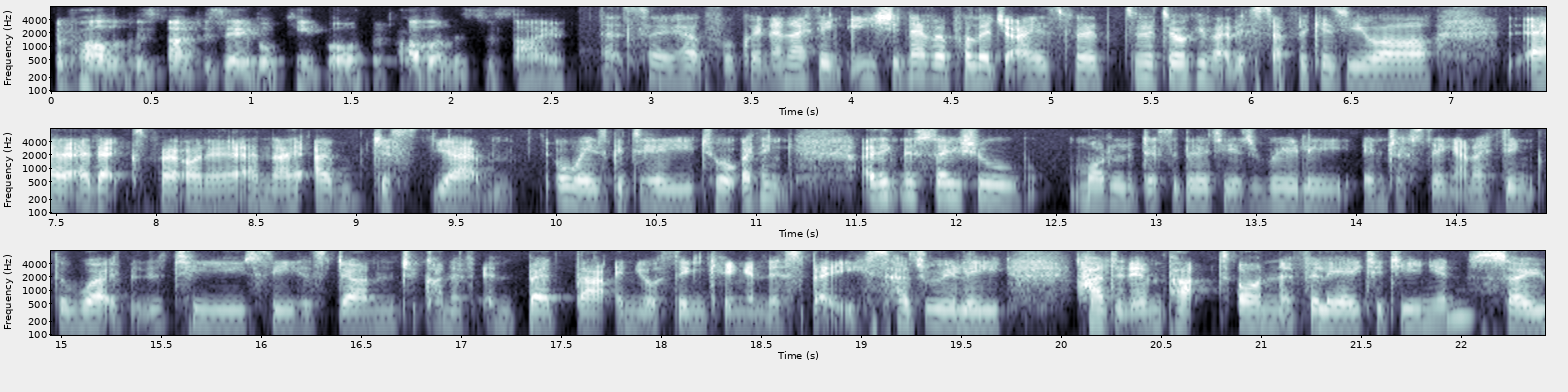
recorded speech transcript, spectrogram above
the problem is not disabled people the problem is society that's so helpful quinn and i think you should never apologize for, for talking about this stuff because you are uh, an expert on it and I, i'm just yeah always good to hear you talk i think i think the social model of disability is really interesting and i think the work that the tuc has done to kind of embed that in your thinking in this space has really had an impact on affiliated unions so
